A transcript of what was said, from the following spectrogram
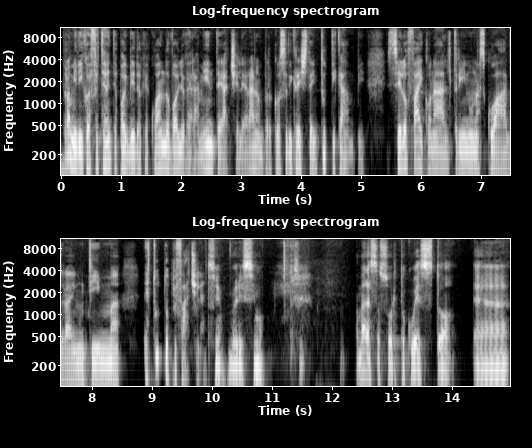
Però mi dico, effettivamente poi vedo che quando voglio veramente accelerare un percorso di crescita in tutti i campi, se lo fai con altri, in una squadra, in un team, è tutto più facile. Sì, verissimo. A me adesso è sorto questo. eh,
